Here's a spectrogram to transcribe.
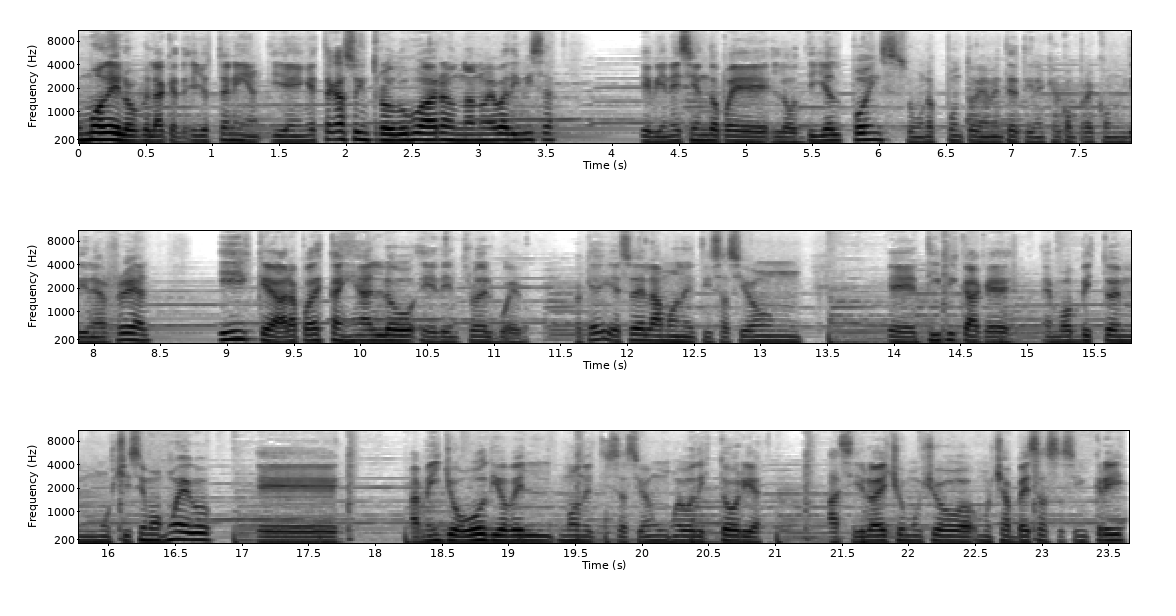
un modelo ¿verdad? que ellos tenían, y en este caso introdujo ahora una nueva divisa que viene siendo pues los DL Points, son unos puntos obviamente que tienes que comprar con dinero real y que ahora puedes canjearlo eh, dentro del juego. ¿Ok? Esa es la monetización eh, típica que hemos visto en muchísimos juegos. Eh, a mí yo odio ver monetización en un juego de historia. Así lo ha hecho mucho, muchas veces Assassin's Creed.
